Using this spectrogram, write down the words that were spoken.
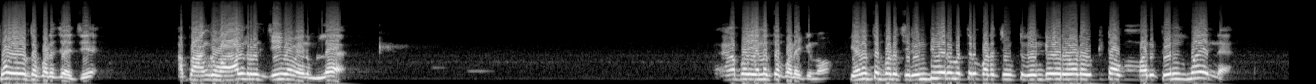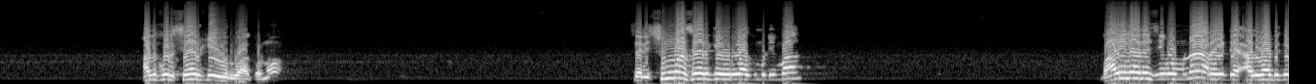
பூலோகத்தை படைச்சாச்சு. அப்ப அங்க வாழ்றதுக்கு ஜீவன் வேணும்ல? அப்ப இனத்தை படைக்கணும்? இனத்தை படைச்சு ரெண்டு பேரும் மாத்திரம் படைச்சு விட்டு ரெண்டு பேரோட விட்டுட்டு அவன் மாதிரி பெருகுமா என்ன? அதுக்கு ஒரு செயற்கையை உருவாக்கணும். சரி சும்மா செயற்கையை உருவாக்க முடியுமா? வாயில்லாத ஜீவம்னா ரைட்டு அது பாட்டுக்கு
